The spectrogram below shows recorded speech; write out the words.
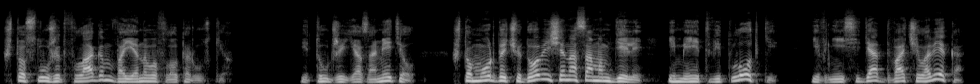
что служит флагом военного флота русских. И тут же я заметил, что морда чудовища на самом деле имеет вид лодки, и в ней сидят два человека.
